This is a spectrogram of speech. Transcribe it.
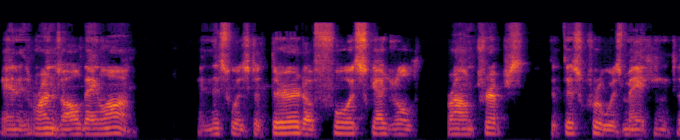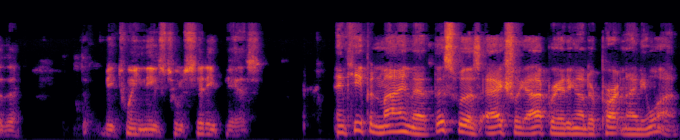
and it runs all day long. And this was the third of four scheduled round trips that this crew was making to the between these two city piers. And keep in mind that this was actually operating under Part 91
